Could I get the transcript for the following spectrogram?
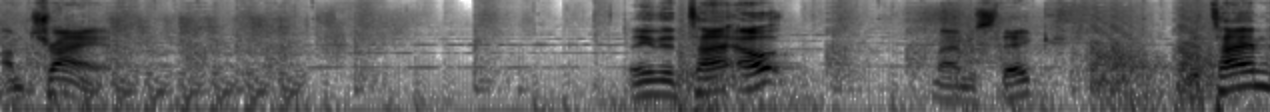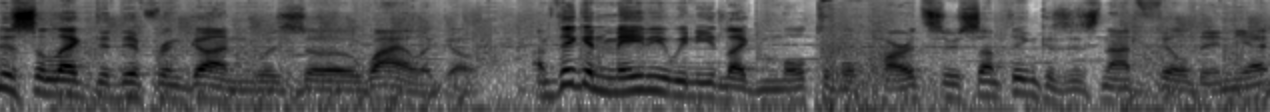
I'm trying. I think the time... Oh! My mistake. The time to select a different gun was a while ago. I'm thinking maybe we need like multiple parts or something because it's not filled in yet.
